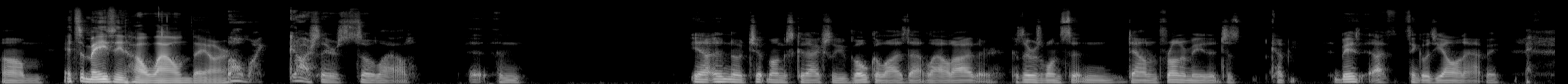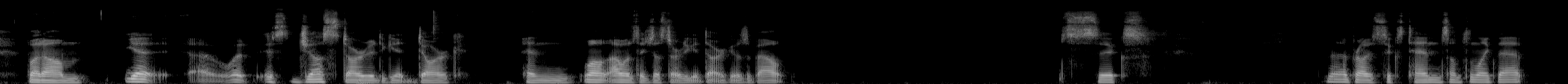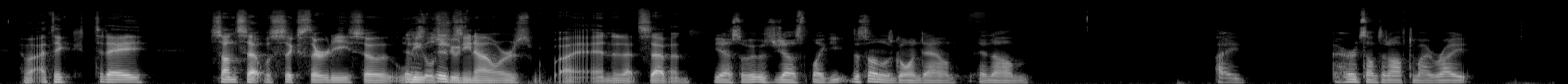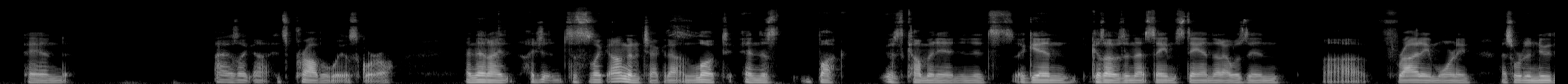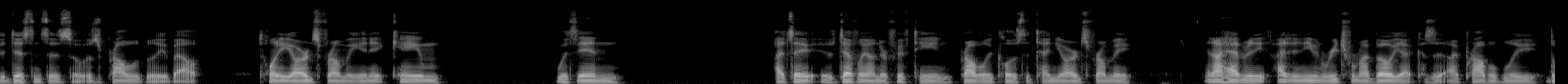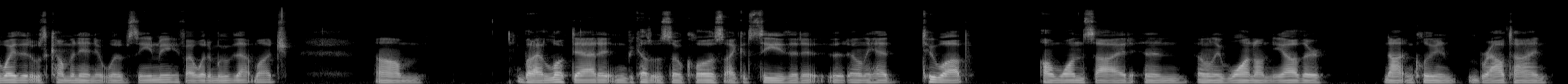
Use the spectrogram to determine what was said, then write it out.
Um, It's amazing how loud they are. oh my gosh, they are so loud, and yeah, I didn't know chipmunks could actually vocalize that loud either. Because there was one sitting down in front of me that just kept, I think it was yelling at me. But um, yeah, uh, what it's just started to get dark, and well, I wouldn't say just started to get dark. It was about six, uh, probably six ten, something like that. I think today sunset was six thirty, so legal it's- shooting hours uh, ended at seven. Yeah, so it was just like the sun was going down, and um, I heard something off to my right, and I was like, uh, "It's probably a squirrel." And then I, I just, just was like, "I'm gonna check it out," and looked, and this buck is coming in, and it's again because I was in that same stand that I was in uh, Friday morning. I sort of knew the distances, so it was probably about twenty yards from me, and it came within I'd say it was definitely under 15, probably close to 10 yards from me. And I haven't I didn't even reach for my bow yet cuz I probably the way that it was coming in it would have seen me if I would have moved that much. Um but I looked at it and because it was so close I could see that it, it only had two up on one side and only one on the other, not including brow tine.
